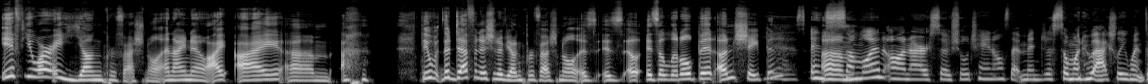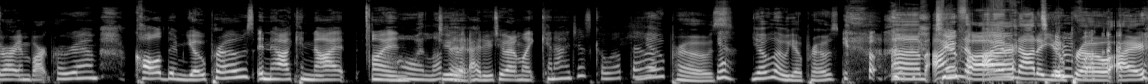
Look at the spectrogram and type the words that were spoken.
if you are a young professional, and I know I I um the, the definition of young professional is is a, is a little bit unshapen. Yes. And Um, someone on our social channels that meant just someone who actually went through our Embark program called them Yo Pros, and now I cannot undo Oh, I love it. it. I do too. I'm like, can I just go up that? Yo pros, Yeah. YOLO yo pros. Um, I Too am not, I am not a yo pro. far. I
